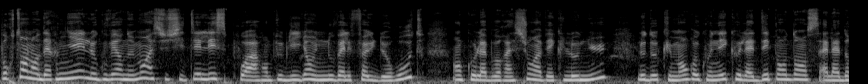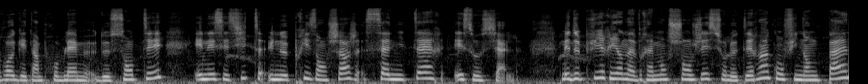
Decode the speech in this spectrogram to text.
Pourtant, l'an dernier, le gouvernement a suscité l'espoir en publiant une nouvelle feuille de route en collaboration avec l'ONU. Le document reconnaît que la dépendance à la drogue est un problème de santé et nécessite une prise en charge sanitaire et sociale. Mais depuis, rien n'a vraiment changé sur le terrain. Confinang Pan,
